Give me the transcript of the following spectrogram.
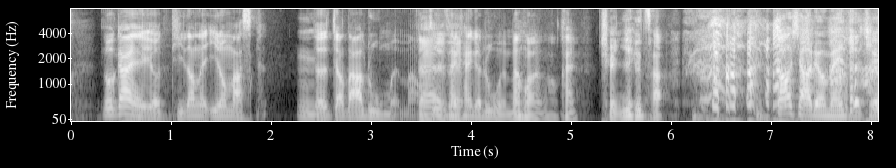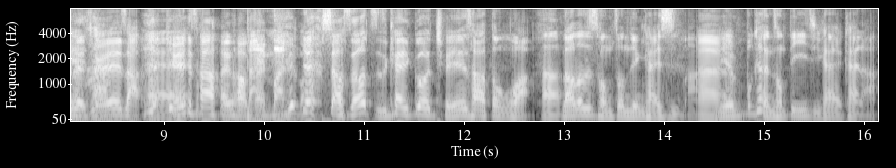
如果刚才有提到那 Elon Musk，嗯，就是教大家入门嘛。我最近才看一个入门漫画，很好看，《犬夜叉》。高桥留美子，犬夜叉，犬夜叉，犬夜叉很好看。太慢了吧？小时候只看过《犬夜叉》动画，然后都是从中间开始嘛，你不可能从第一集开始看啦。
